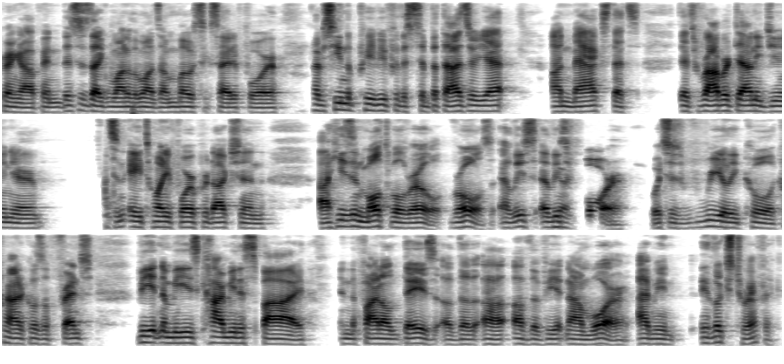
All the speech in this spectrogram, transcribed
bring up, and this is like one of the ones I'm most excited for. Have you seen the preview for the Sympathizer yet on Max? That's that's Robert Downey Jr. It's an A24 production. Uh, he's in multiple role, roles, at least at least four, which is really cool. It chronicles of French Vietnamese communist spy in the final days of the uh, of the Vietnam War. I mean, it looks terrific.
